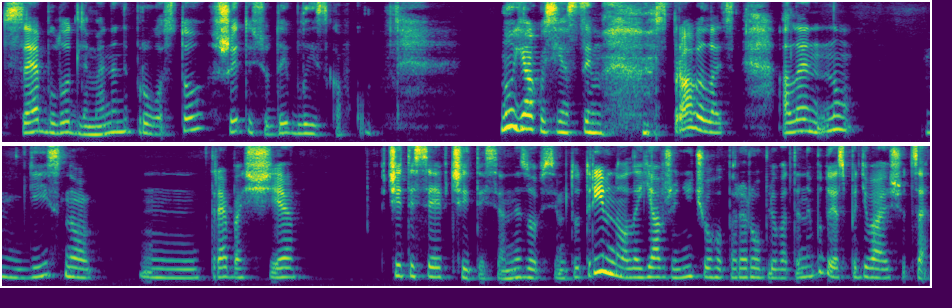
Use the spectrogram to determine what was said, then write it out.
це було для мене непросто вшити сюди блискавку. Ну, якось я з цим справилась, але ну, дійсно треба ще вчитися і вчитися. Не зовсім тут рівно, але я вже нічого перероблювати не буду. Я сподіваюся, що це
